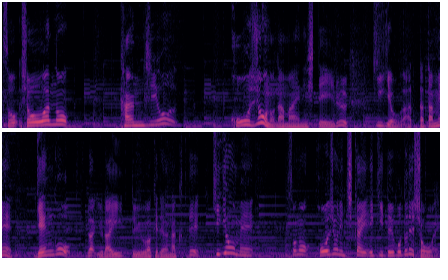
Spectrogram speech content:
そ昭和の漢字を工場の名前にしている企業があったため言語が由来というわけではなくて企業名その工場に近い駅ということで昭和駅、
